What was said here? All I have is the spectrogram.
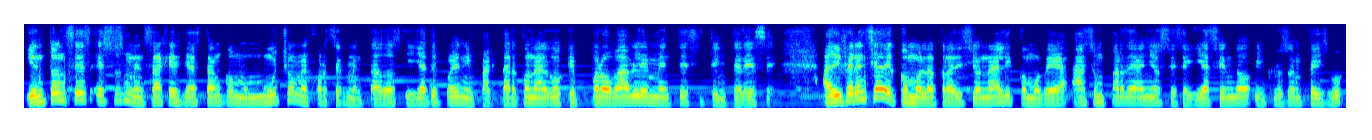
y entonces esos mensajes ya están como mucho mejor segmentados y ya te pueden impactar con algo que probablemente sí te interese. A diferencia de como la tradicional y como de hace un par de años se seguía haciendo incluso en Facebook,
